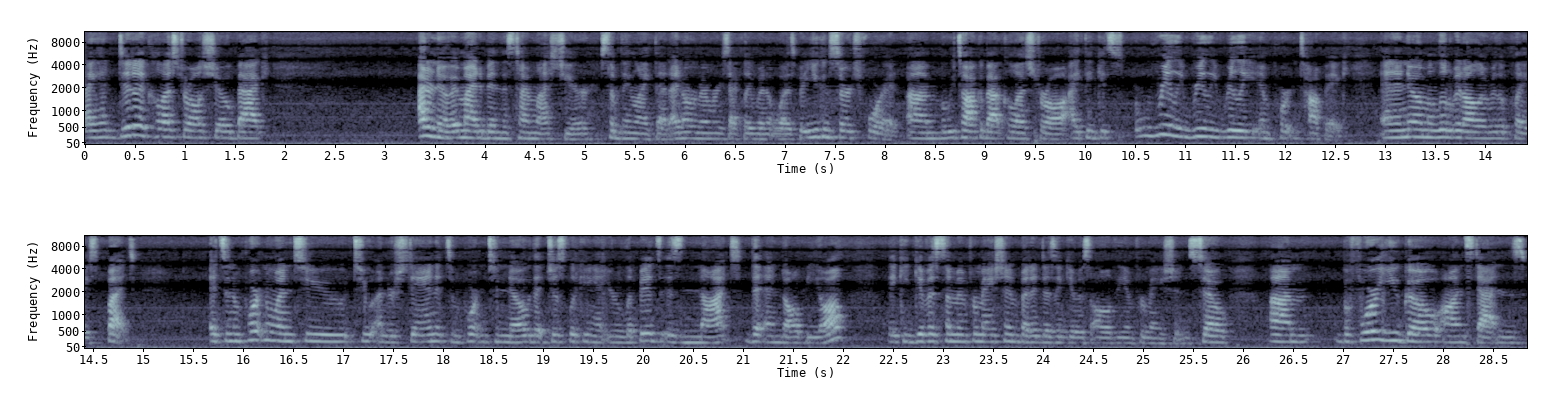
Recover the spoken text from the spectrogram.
I had, did a cholesterol show back, I don't know, it might have been this time last year, something like that. I don't remember exactly when it was, but you can search for it. Um, we talk about cholesterol. I think it's a really, really, really important topic. And I know I'm a little bit all over the place, but it's an important one to to understand. It's important to know that just looking at your lipids is not the end all be all. They can give us some information, but it doesn't give us all of the information. So um, before you go on statins,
